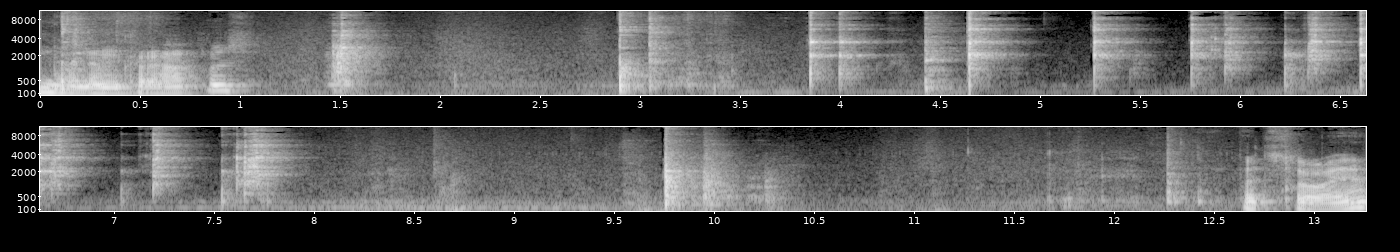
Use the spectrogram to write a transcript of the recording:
Dedam krapus. atsoja.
